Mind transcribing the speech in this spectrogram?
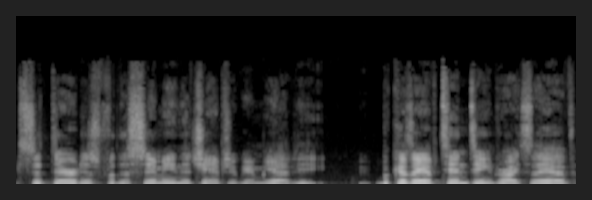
sit there just for the semi and the championship game, yeah, because they have ten teams, right? So they have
